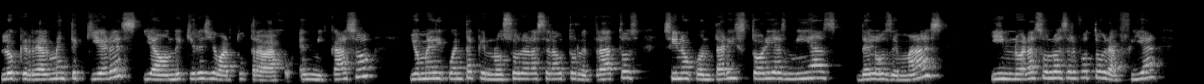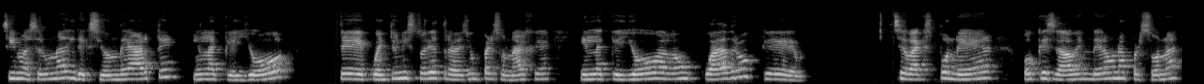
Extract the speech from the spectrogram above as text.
lo que realmente quieres y a dónde quieres llevar tu trabajo. En mi caso, yo me di cuenta que no solo era hacer autorretratos, sino contar historias mías de los demás y no era solo hacer fotografía, sino hacer una dirección de arte en la que yo te cuente una historia a través de un personaje, en la que yo haga un cuadro que se va a exponer o que se va a vender a una persona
